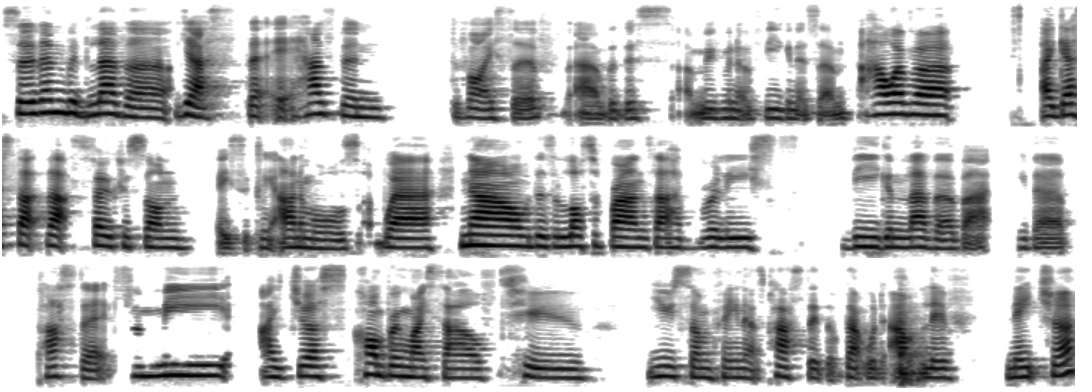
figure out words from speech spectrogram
so then with leather yes that it has been divisive uh, with this uh, movement of veganism. However, I guess that that's focused on basically animals, where now there's a lot of brands that have released vegan leather, but they're plastic. For me, I just can't bring myself to use something that's plastic that, that would outlive nature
